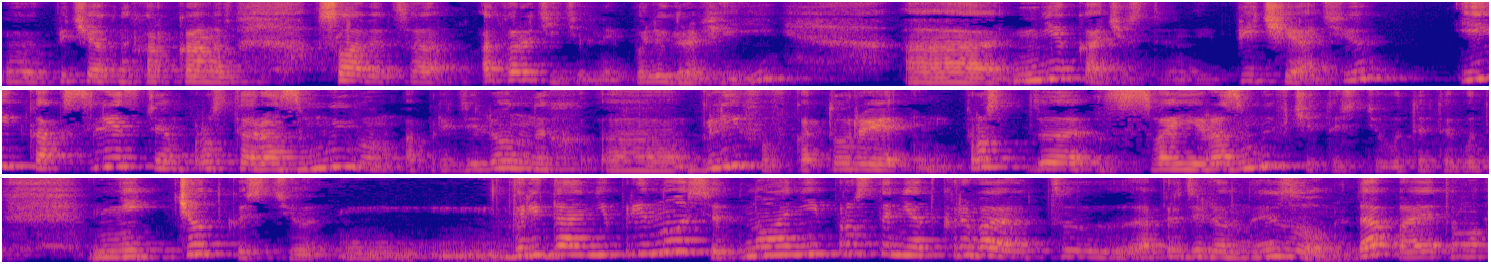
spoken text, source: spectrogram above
э, печатных арканов славятся отвратительной полиграфией, некачественной печатью и как следствием просто размывом определенных э, глифов, которые просто своей размывчатостью, вот этой вот нечеткостью вреда не приносят, но они просто не открывают э, определенные зоны, да, поэтому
